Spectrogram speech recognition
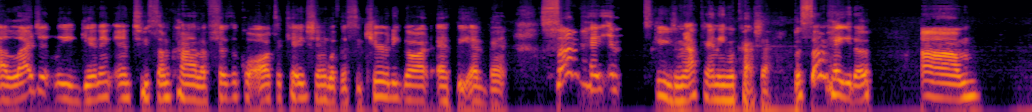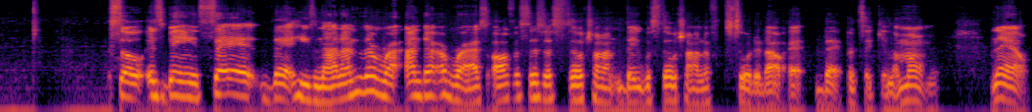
allegedly getting into some kind of physical altercation with a security guard at the event. Some hating, excuse me, I can't even catch that, but some hater. Um, so it's being said that he's not under under arrest. Officers are still trying; they were still trying to sort it out at that particular moment. Now,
